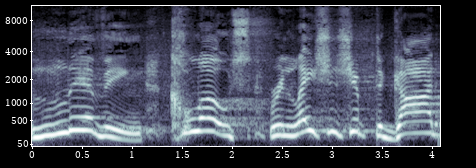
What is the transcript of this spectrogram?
living, close relationship to God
